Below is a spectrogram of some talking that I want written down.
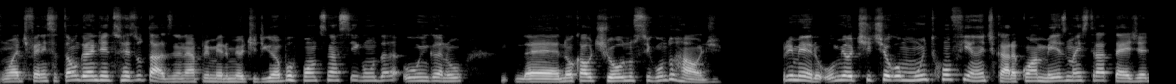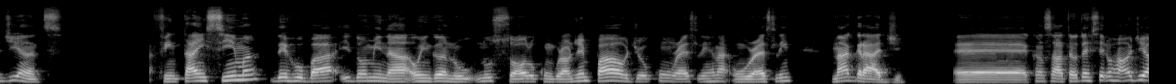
uma diferença tão grande entre os resultados, né? Na primeira, o Tite ganhou por pontos, na segunda, o Enganu é, nocauteou no segundo round. Primeiro, o Miotite jogou muito confiante, cara, com a mesma estratégia de antes fintar em cima, derrubar e dominar o Enganu no solo com ground and pound ou com wrestling na, um wrestling na grade. É, cansado até o terceiro round, é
